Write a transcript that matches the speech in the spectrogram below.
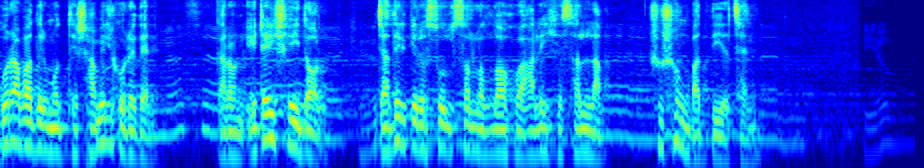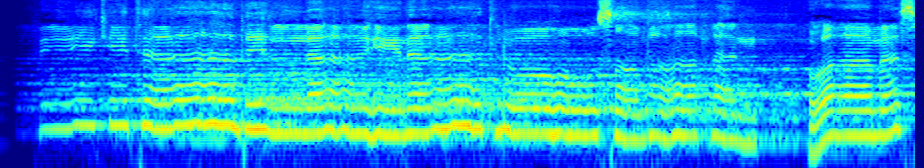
গোরাবাদের মধ্যে সামিল করে দেন, কারণ এটাই সেই দল যাদেরকে রসুল সাল্লাহ আলিহে সাল্লাম সুসংবাদ দিয়েছেন। في كتاب الله نتلوه صباحا ومساء.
